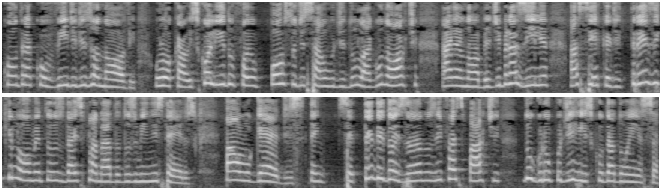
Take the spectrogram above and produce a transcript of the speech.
contra a Covid-19. O local escolhido foi o posto de saúde do Lago Norte, área nobre de Brasília, a cerca de 13 quilômetros da esplanada dos ministérios. Paulo Guedes tem 72 anos e faz parte do grupo de risco da doença.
